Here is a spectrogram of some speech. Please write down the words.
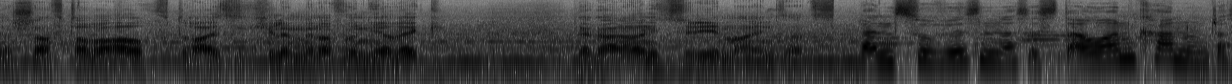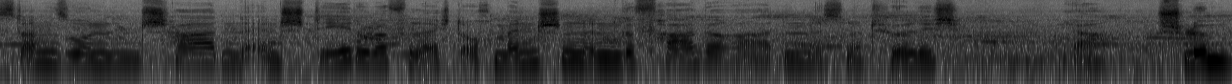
Der schafft aber auch 30 Kilometer von hier weg. Der kann auch nicht zu jedem Einsatz. Dann zu wissen, dass es dauern kann und dass dann so ein Schaden entsteht oder vielleicht auch Menschen in Gefahr geraten, ist natürlich ja, schlimm.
